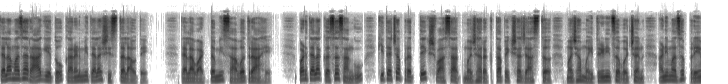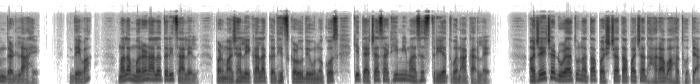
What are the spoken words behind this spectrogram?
त्याला माझा राग येतो कारण मी त्याला शिस्त लावते. त्याला वाटतं मी सावत्र आहे. पण त्याला कसं सांगू की त्याच्या प्रत्येक श्वासात माझ्या रक्तापेक्षा जास्त माझ्या मैत्रिणीचं वचन आणि माझं प्रेम दडलं आहे. देवा मला मरण आलं तरी चालेल पण माझ्या लेकाला कधीच कळू देऊ नकोस की त्याच्यासाठी मी माझं स्त्रियत्व नाकारलंय. अजयच्या डोळ्यातून आता पश्चातापाच्या धारा वाहत होत्या.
